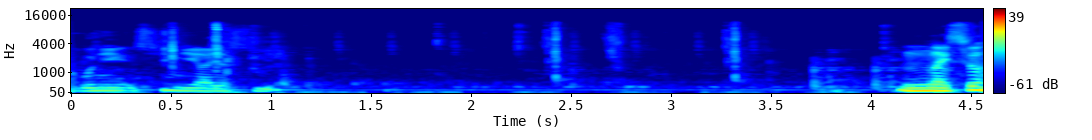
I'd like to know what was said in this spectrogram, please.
아군이 승리 하였습니다. 음 나이스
